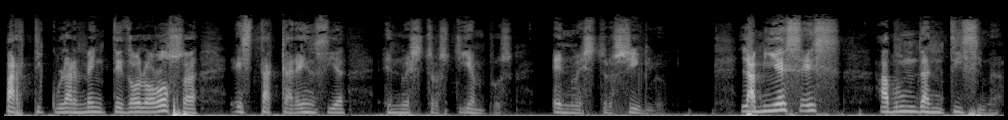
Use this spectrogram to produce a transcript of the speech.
particularmente dolorosa esta carencia en nuestros tiempos, en nuestro siglo. La mies es abundantísima.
